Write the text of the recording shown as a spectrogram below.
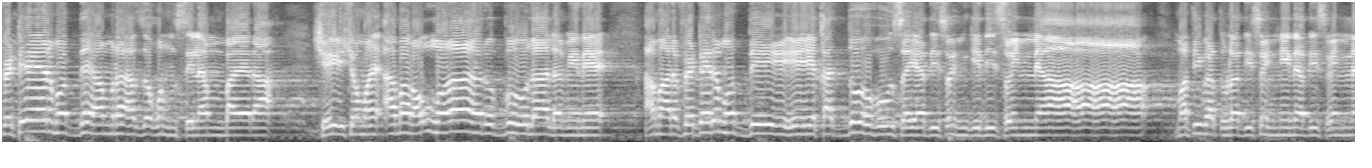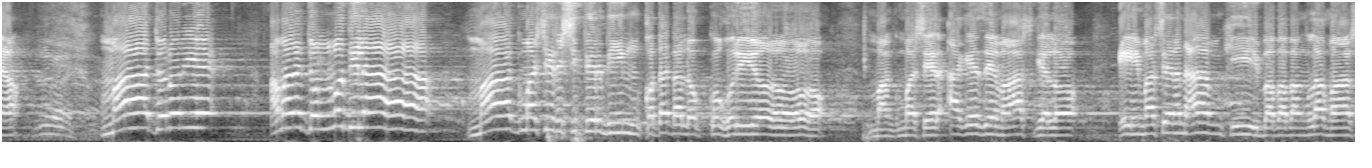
পেটের মধ্যে আমরা যখন ছিলাম বায়রা সেই সময় আমার আল্লাহ রব্বুল আলমিনে আমার পেটের মধ্যে খাদ্য পৌঁছাইয়া দিছইন কি দিছইন না। মাতিবা তুলা দি সৈন্যা না দিছইন মা জননীয়ে আমার জন্ম দিলা। মাঘ মাসের শীতের দিন, কথাটা লক্ষ্য করিও। মাঘ মাসের আগে যে মাস গেল, এই মাসের নাম কি? বাবা বাংলা মাস।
